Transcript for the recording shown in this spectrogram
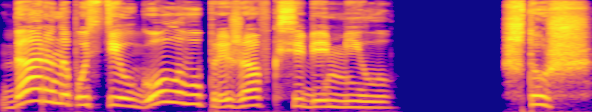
Даррен опустил голову, прижав к себе Милу. «Что ж,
